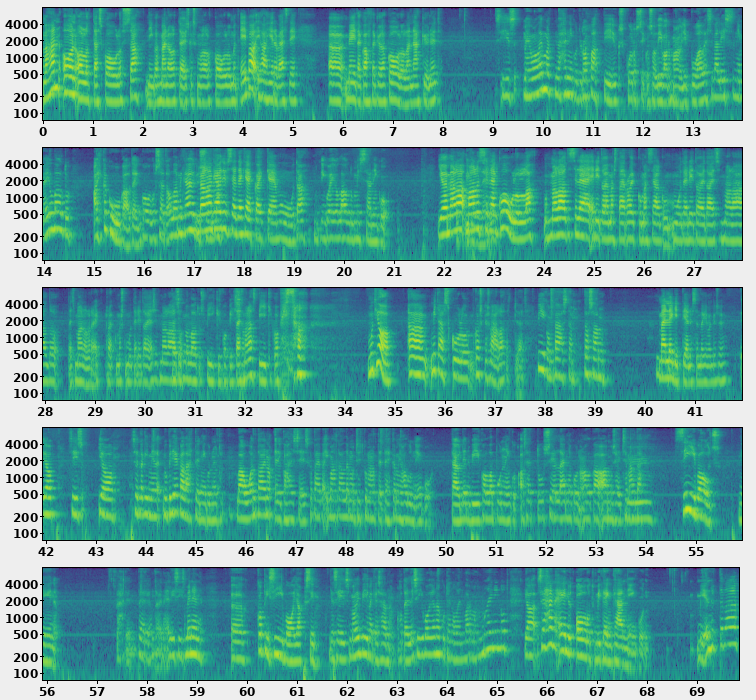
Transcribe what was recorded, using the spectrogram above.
mähän oon ollut tässä koulussa, niin kuin, mä en ollut töissä, koska mulla on ollut koulu, mutta eipä ihan hirveästi öö, meitä kahta kyllä koululla näkynyt. Siis me molemmat vähän niin kuin dropattiin yksi kurssi, kun se oli varmaan yli puolessa välissä, niin me ei olla oltu ehkä kuukauteen koulussa, että ollaan me käyty Me ollaan siellä, käyty siellä tekemään kaikkea muuta. mutta niin ei olla oltu missään niin kuin Joo, mä oon ollut Vituneilla. silleen koululla, mutta ollaan oltu silleen editoimassa tai roikkumassa siellä, kun muut editoi, tai sitten me ollaan oltu, tai sit mä oon ollut roikkumassa, kun muut editoi, ja sitten me ollaan Tai sitten ollaan oltu spiikkikopissa. tai me ollaan spiikkikopissa. Mut joo, ää, mitäs kuuluu, koska sä aloitat työt? Viikon päästä tasan. Mä en legit tiennyt, sen takia mä kysyin. Joo, siis joo, sen takia minä, minun piti eka lähteä niin nyt lauantaina, eli 27. päivä Imatralle, mutta sitten kun mä ajattelin, että ehkä minä haluan niin kuin täyden viikonlopun niin kuin asettua siellä ennen kuin alkaa aamu seitsemältä Mm. siivous, niin lähden perjantaina. Eli siis menen ö, kotisiivoojaksi. Ja siis mä olin viime kesän hotellisiivoojana, kuten olen varmaan maininnut. Ja sehän ei nyt ollut mitenkään niin kuin miellyttävää.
